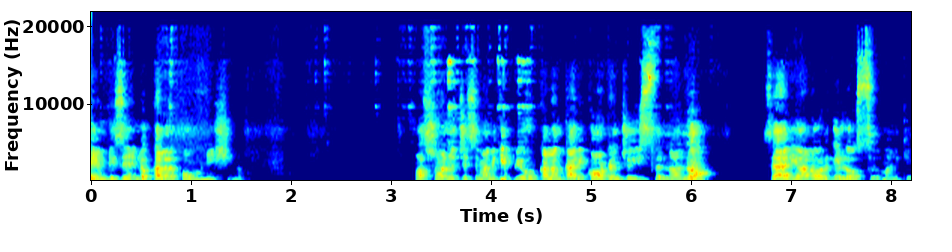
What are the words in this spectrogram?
సేమ్ డిజైన్లో కలర్ కాంబినేషన్ ఫస్ట్ వన్ వచ్చేసి మనకి ప్యూర్ కలంకారీ కాటన్ చూపిస్తున్నాను. శారీ ఆల్ ఓవర్కి ఇలా వస్తుంది మనకి.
